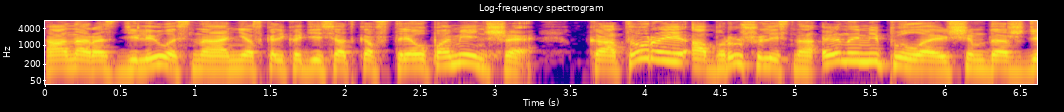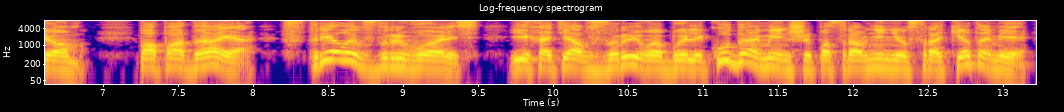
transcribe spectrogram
она разделилась на несколько десятков стрел поменьше, которые обрушились на энеми пылающим дождем. Попадая, стрелы взрывались, и хотя взрывы были куда меньше по сравнению с ракетами,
